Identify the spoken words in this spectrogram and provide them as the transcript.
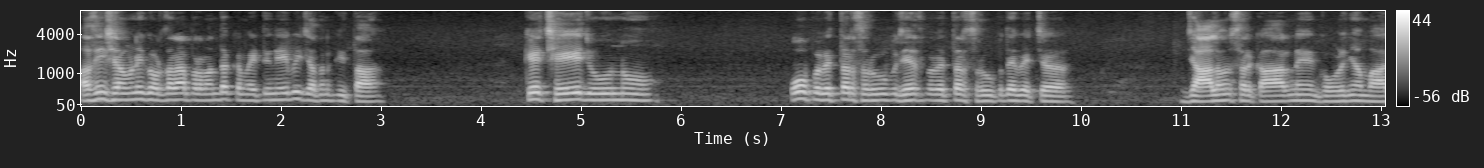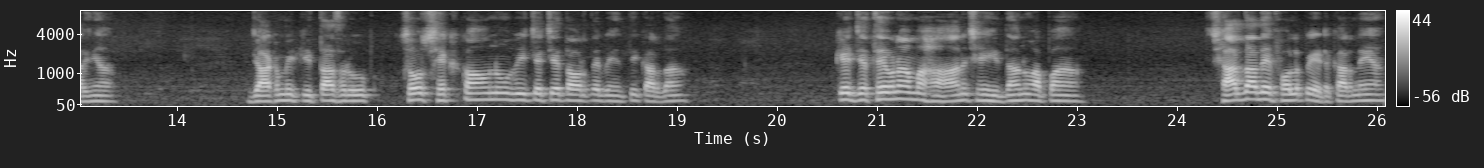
ਅਸੀਂ ਸ਼੍ਰੋਮਣੀ ਗੁਰਦੁਆਰਾ ਪ੍ਰਬੰਧਕ ਕਮੇਟੀ ਨੇ ਇਹ ਵੀ ਯਤਨ ਕੀਤਾ ਕਿ 6 ਜੂਨ ਨੂੰ ਉਹ ਪਵਿੱਤਰ ਸਰੂਪ, ਜਿਸ ਪਵਿੱਤਰ ਸਰੂਪ ਦੇ ਵਿੱਚ ਜ਼ਾਲਮ ਸਰਕਾਰ ਨੇ ਗੋਲੀਆਂ ਮਾਰੀਆਂ, ਜ਼ਖਮੀ ਕੀਤਾ ਸਰੂਪ। ਸੋ ਸਿੱਖ ਕੌਮ ਨੂੰ ਵੀ ਚੇਚੇ ਤੌਰ ਤੇ ਬੇਨਤੀ ਕਰਦਾ ਕਿ ਜਿੱਥੇ ਉਹਨਾਂ ਮਹਾਨ ਸ਼ਹੀਦਾਂ ਨੂੰ ਆਪਾਂ ਸ਼ਰਧਾ ਦੇ ਫੁੱਲ ਭੇਟ ਕਰਨੇ ਆ,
